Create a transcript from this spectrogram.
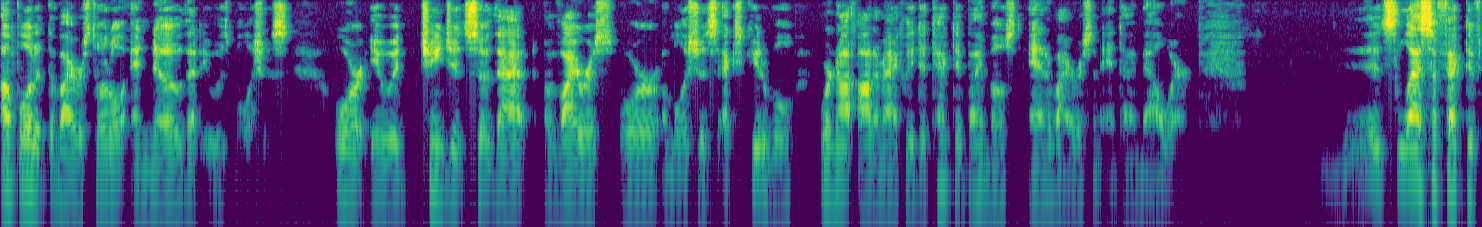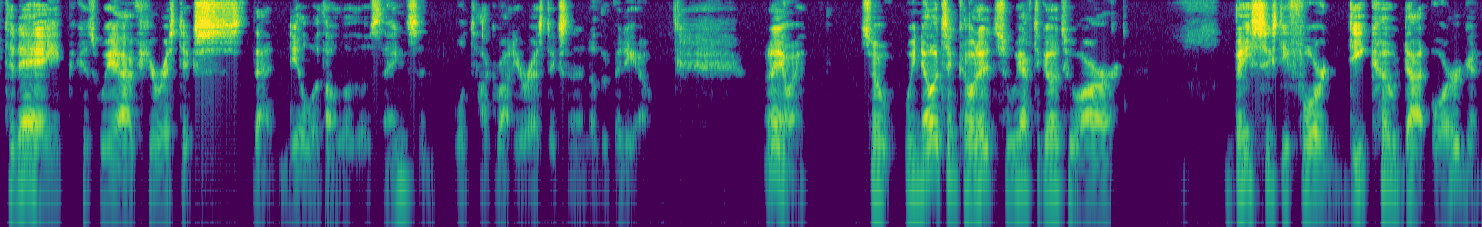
upload it to VirusTotal, and know that it was malicious. Or it would change it so that a virus or a malicious executable were not automatically detected by most antivirus and anti malware. It's less effective today because we have heuristics that deal with all of those things, and we'll talk about heuristics in another video. But anyway, so we know it's encoded, so we have to go to our base64decode.org, and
